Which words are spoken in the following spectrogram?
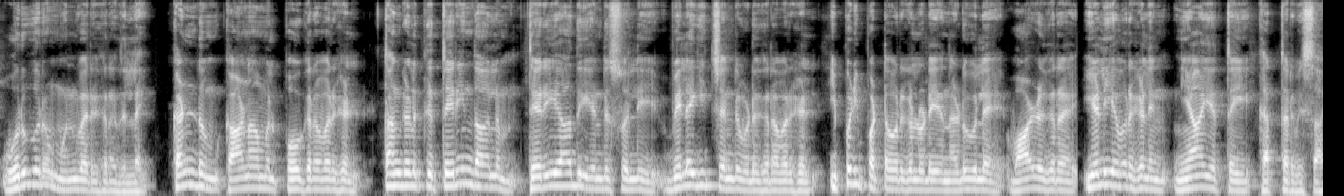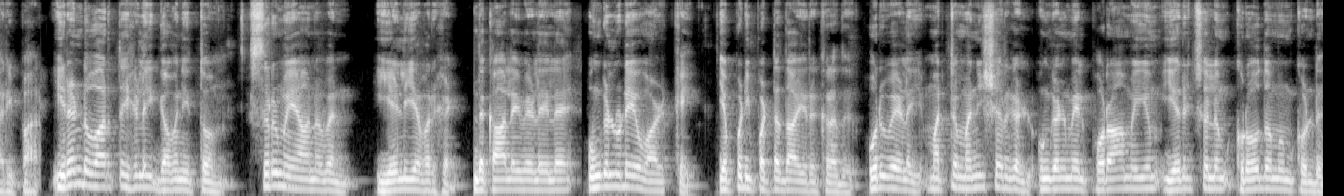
ஒருவரும் முன்வருகிறதில்லை. கண்டும் காணாமல் போகிறவர்கள் தங்களுக்கு தெரிந்தாலும் தெரியாது என்று சொல்லி விலகிச் சென்று விடுகிறவர்கள் இப்படிப்பட்டவர்களுடைய நடுவிலே வாழுகிற எளியவர்களின் நியாயத்தை கர்த்தர் விசாரிப்பார். இரண்டு வார்த்தைகளை கவனித்தோம். சிறுமையானவன் எளியவர்கள். இந்த காலை வேளையில உங்களுடைய வாழ்க்கை எப்படிப்பட்டதா இருக்கிறது? ஒருவேளை மற்ற மனுஷர்கள் உங்கள் மேல் பொறாமையும் எரிச்சலும் குரோதமும் கொண்டு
